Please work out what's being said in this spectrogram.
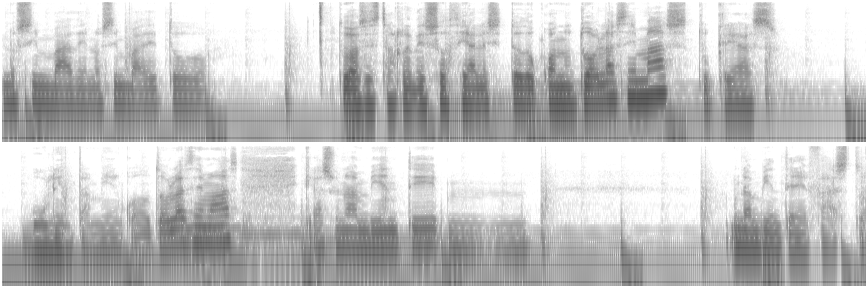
nos invade, nos invade todo, todas estas redes sociales y todo, cuando tú hablas de más, tú creas bullying también, cuando tú hablas de más, creas un ambiente, mm, un ambiente nefasto.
